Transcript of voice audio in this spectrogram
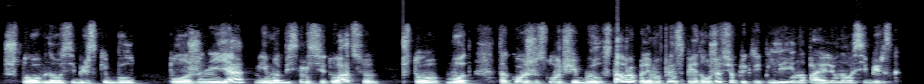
что в Новосибирске был тоже не я, им объяснить ситуацию, что вот такой же случай был в Ставрополе, мы, в принципе, это уже все прикрепили и направили в Новосибирск.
